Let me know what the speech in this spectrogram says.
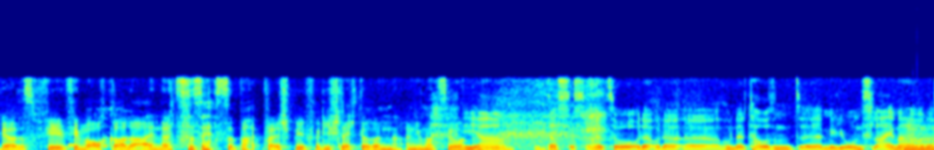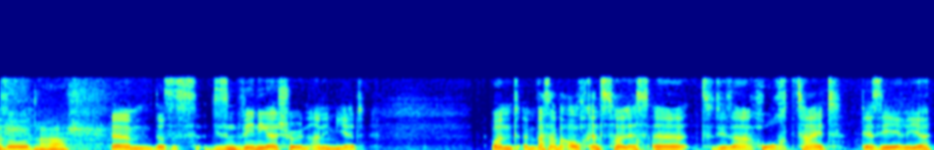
Ja, das fiel, fiel mir auch gerade ein als das erste Be Beispiel für die schlechteren Animationen. Ja, das ist halt so, oder, oder äh, 100.000 äh, Millionen Slimer Mhm. oder so. Ja. Ähm, das ist, die sind weniger schön animiert. Und ähm, was aber auch ganz toll ist äh, zu dieser Hochzeit der Serie,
